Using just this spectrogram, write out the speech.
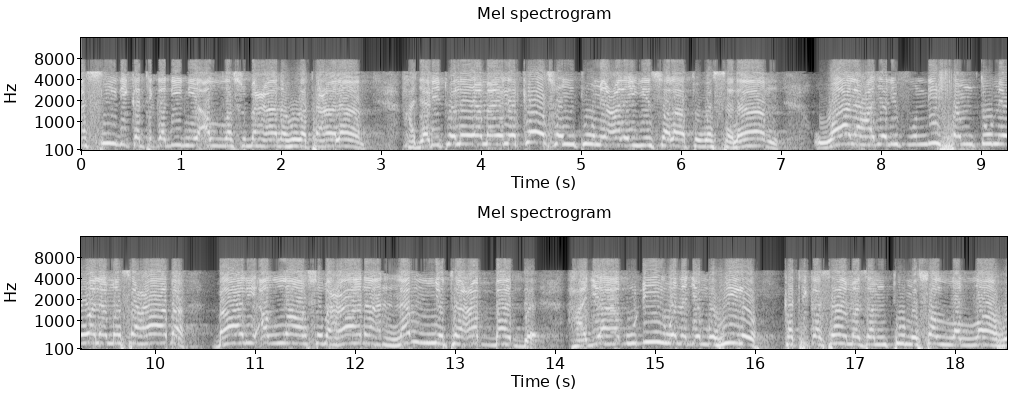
asili katika dini ya Allah subhanahu wa ta'ala. Hajalitolea maelekezo mtume alayhi salatu wassalam wala hajalifundisha mtume wala masahaba bali Allah subhana lam yutaabbad hajaabudiwa na jambo hilo katika zama za mtume sallallahu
